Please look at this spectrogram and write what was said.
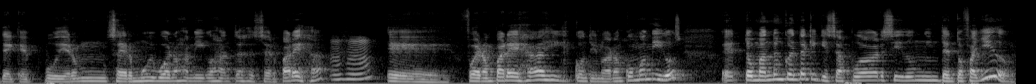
de que pudieron ser muy buenos amigos antes de ser pareja, eh, fueron parejas y continuaron como amigos, eh, tomando en cuenta que quizás pudo haber sido un intento fallido,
